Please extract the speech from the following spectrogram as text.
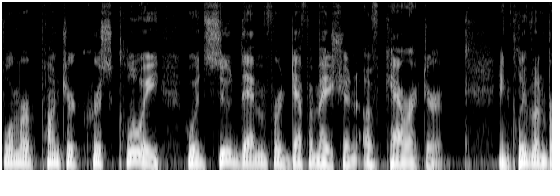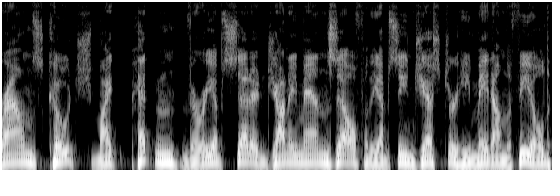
former punter Chris Kluwe, who had sued them for defamation of character. And Cleveland Browns coach Mike Pettine very upset at Johnny Manziel for the obscene gesture he made on the field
